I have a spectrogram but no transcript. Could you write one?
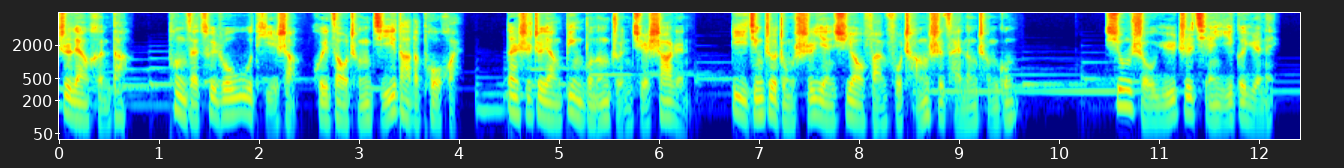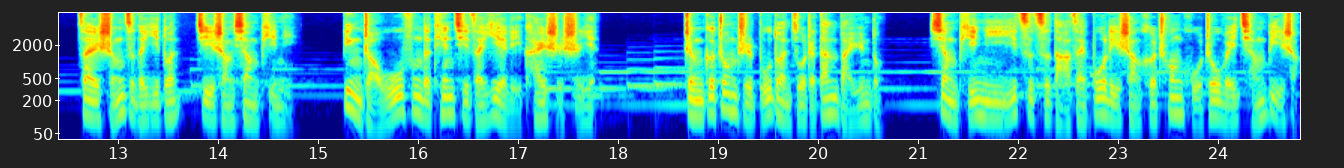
质量很大，碰在脆弱物体上会造成极大的破坏。但是这样并不能准确杀人，毕竟这种实验需要反复尝试才能成功。凶手于之前一个月内，在绳子的一端系上橡皮泥，并找无风的天气在夜里开始实验。整个装置不断做着单摆运动，橡皮泥一次次打在玻璃上和窗户周围墙壁上。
